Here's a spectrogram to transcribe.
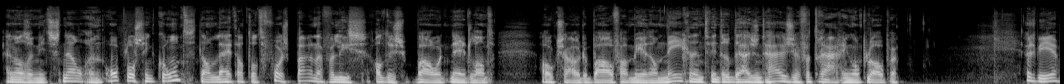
En als er niet snel een oplossing komt... dan leidt dat tot fors banenverlies, al dus Bouwend Nederland. Ook zou de bouw van meer dan 29.000 huizen vertraging oplopen. Het weer.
